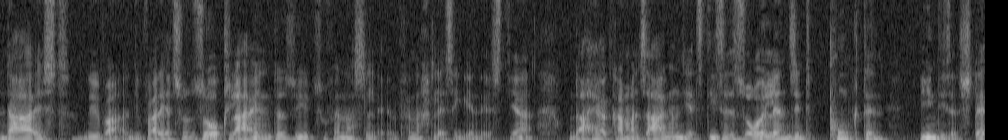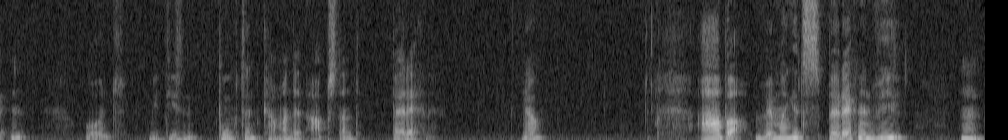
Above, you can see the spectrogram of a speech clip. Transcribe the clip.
da ist die, die Variation so klein, dass sie zu vernachlässigen ist. Ja? Und daher kann man sagen, jetzt diese Säulen sind Punkte in diesen Städten und mit diesen Punkten kann man den Abstand berechnen. Ja? Aber wenn man jetzt berechnen will, hm,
